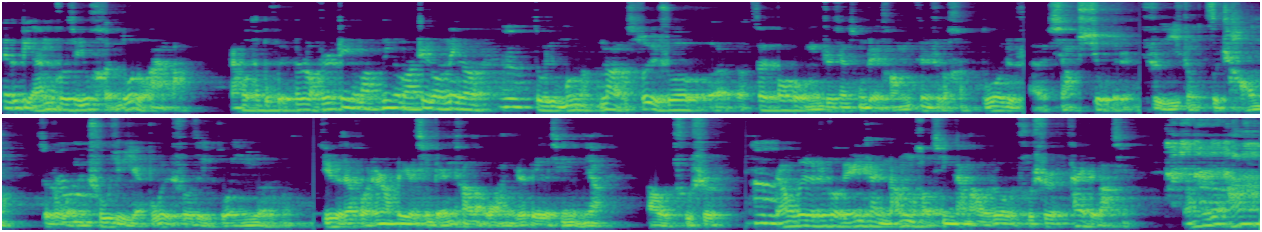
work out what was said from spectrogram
那个 B M 和弦有很多种按法。然后他不会，他说：“老师，这个吗？那个吗？这个那个？”嗯，最后就懵了。那所以说，呃，在包括我们之前从这行认识了很多，就是呃想秀的人，就是一种自嘲嘛。所以说我们出去也不会说自己做音乐的，即使在火车上背着琴，别人看到哇，你这背个琴怎么样？啊，我厨师。嗯，然后背了之后，别人一看你拿那么好琴干嘛？我说我厨师，他也背把琴。然后他说啊，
